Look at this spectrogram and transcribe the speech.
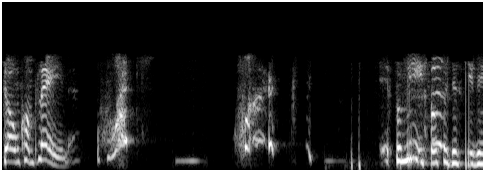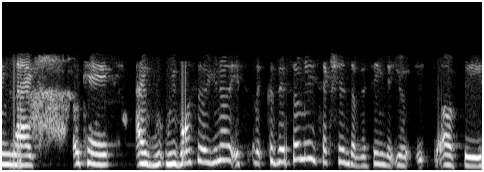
don't complain. What? What? for me, it's also just giving like, okay, I we've also, you know, it's because there's so many sections of the thing that you of the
